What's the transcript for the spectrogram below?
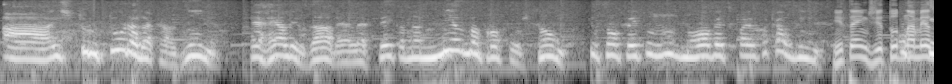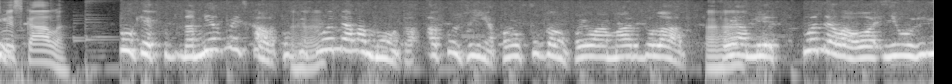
a estrutura da casinha é realizada, ela é feita na mesma proporção que são feitos os móveis para essa casinha. Entendi. Tudo Por na quê? mesma escala. Por quê? Na mesma escala. Porque Aham. quando ela monta a cozinha, põe o fogão, põe o armário do lado, Aham. põe a mesa. Quando ela olha, e, o, e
